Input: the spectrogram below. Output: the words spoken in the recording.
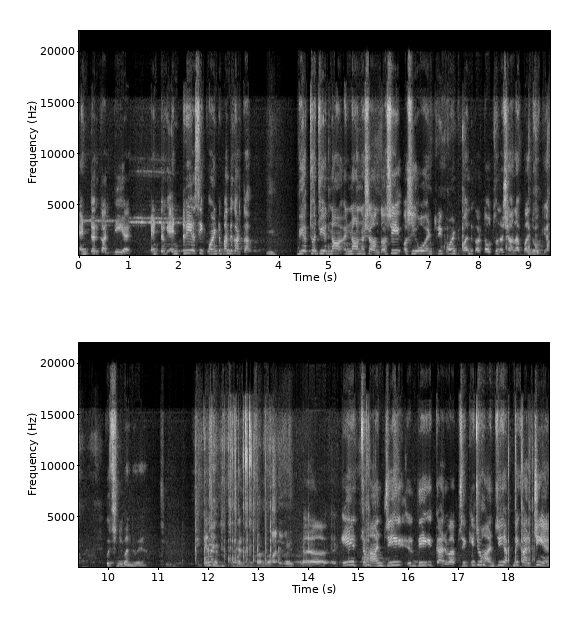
ਐਂਟਰ ਕਰਦੀ ਹੈ। ਐਂਟਰ ਐਂਟਰੀ ਅਸੀਂ ਪੁਆਇੰਟ ਬੰਦ ਕਰਤਾ। ਵੀ ਇੱਥੋਂ ਜੀ ਇੰਨਾ ਇੰਨਾ ਨਸ਼ਾ ਆਉਂਦਾ ਸੀ ਅਸੀਂ ਉਹ ਐਂਟਰੀ ਪੁਆਇੰਟ ਬੰਦ ਕਰਤਾ ਉੱਥੋਂ ਨਸ਼ਾਨਾ ਬੰਦ ਹੋ ਗਿਆ। ਕੁਝ ਨਹੀਂ ਬੰਦ ਹੋਇਆ। ਇਹ ਚੌਹਾਨ ਜੀ ਦੀ ਘਰ ਵਾਪਸੀ ਕੀ? ਚੌਹਾਨ ਜੀ ਆਪਣੇ ਘਰ 'ਚ ਹੀ ਹੈ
